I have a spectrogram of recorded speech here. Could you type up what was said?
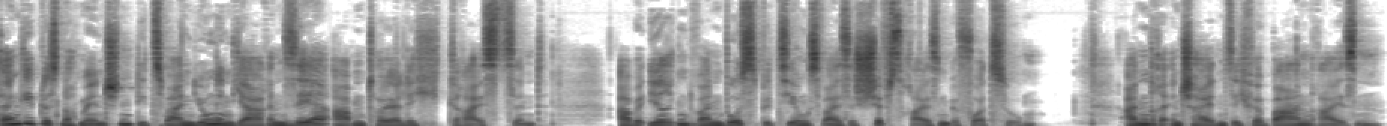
Dann gibt es noch Menschen, die zwar in jungen Jahren sehr abenteuerlich gereist sind, aber irgendwann Bus- bzw. Schiffsreisen bevorzugen. Andere entscheiden sich für Bahnreisen.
